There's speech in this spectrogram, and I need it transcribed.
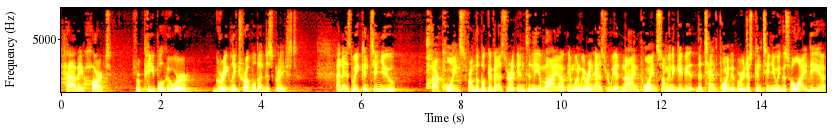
have a heart for people who were greatly troubled and disgraced. And as we continue our points from the book of Ezra into Nehemiah, and when we were in Ezra, we had nine points. So I'm going to give you the tenth point. We're just continuing this whole idea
